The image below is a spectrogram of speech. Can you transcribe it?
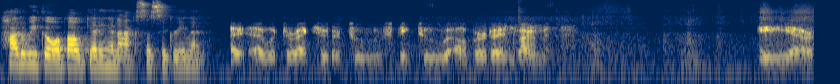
How do we go about getting an access agreement? I, I would direct you to, to speak to Alberta Environment. AER.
